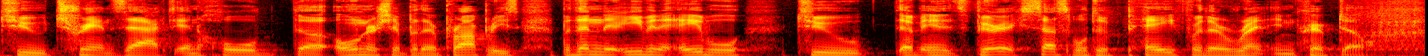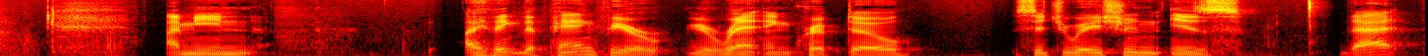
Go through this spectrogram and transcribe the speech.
to transact and hold the ownership of their properties, but then they're even able to? I mean, it's very accessible to pay for their rent in crypto. I mean, I think the paying for your, your rent in crypto situation is that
